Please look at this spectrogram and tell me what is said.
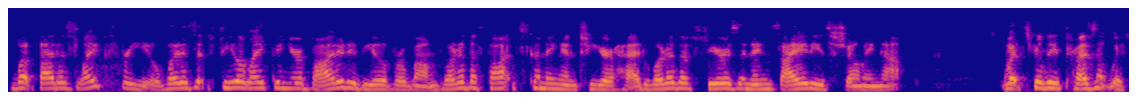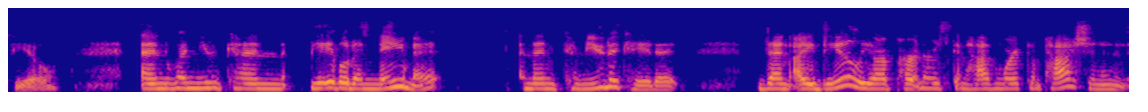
what that is like for you. What does it feel like in your body to be overwhelmed? What are the thoughts coming into your head? What are the fears and anxieties showing up? What's really present with you? And when you can be able to name it and then communicate it, then ideally our partners can have more compassion and,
